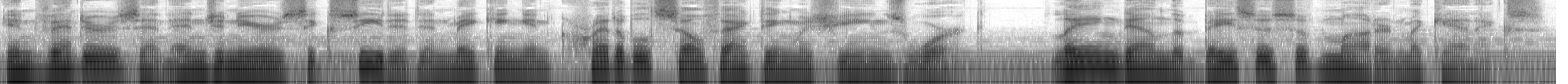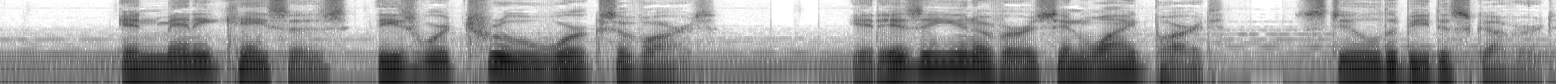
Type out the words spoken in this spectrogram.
inventors and engineers succeeded in making incredible self-acting machines work, laying down the basis of modern mechanics. In many cases, these were true works of art. It is a universe in wide part still to be discovered.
